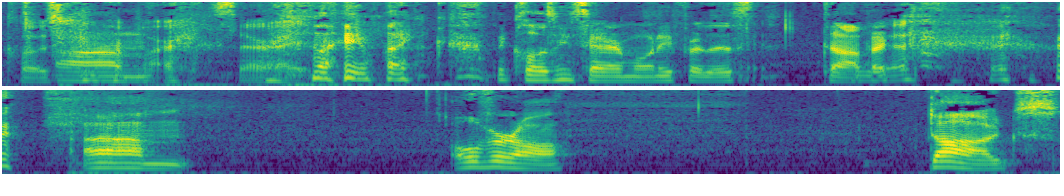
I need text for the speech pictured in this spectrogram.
Closing Um, remarks. All right. my, my the closing ceremony for this topic. Um overall dogs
